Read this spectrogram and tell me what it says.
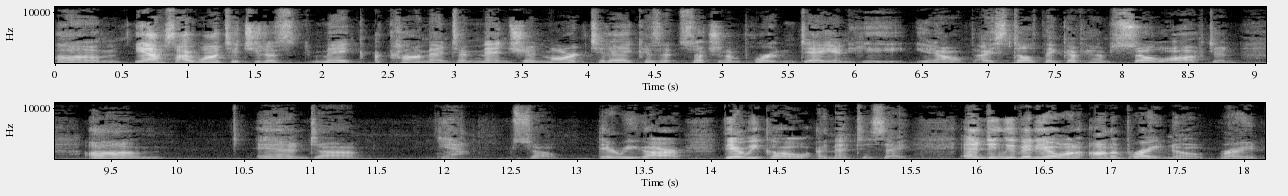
um, yes, I wanted to just make a comment and mention Mark today because it's such an important day and he, you know, I still think of him so often. Um, and, uh, yeah, so there we are. There we go, I meant to say. Ending the video on, on a bright note, right?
